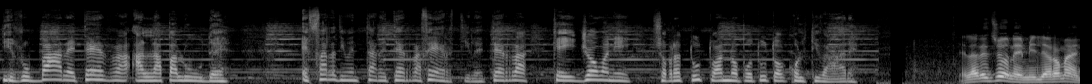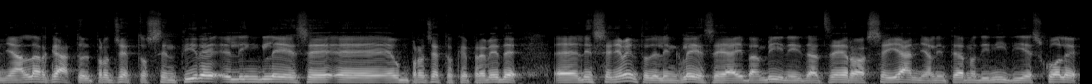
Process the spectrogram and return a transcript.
di rubare terra alla palude e farla diventare terra fertile, terra che i giovani soprattutto hanno potuto coltivare. La Regione Emilia-Romagna ha allargato il progetto Sentire l'inglese, è un progetto che prevede eh, l'insegnamento dell'inglese ai bambini da 0 a 6 anni all'interno di nidi e scuole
